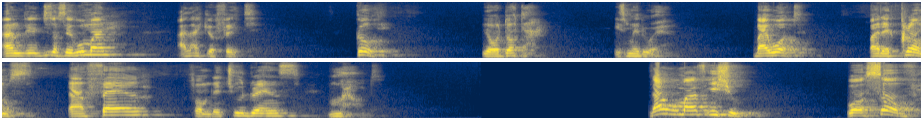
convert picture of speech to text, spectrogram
And uh, Jesus said, Woman, I like your faith. Go. Your daughter is made well. By what? By the crumbs that fell from the children's mouth. That woman's issue was solved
